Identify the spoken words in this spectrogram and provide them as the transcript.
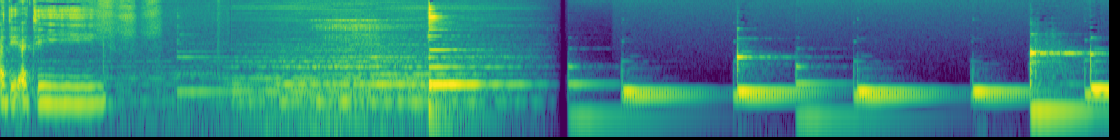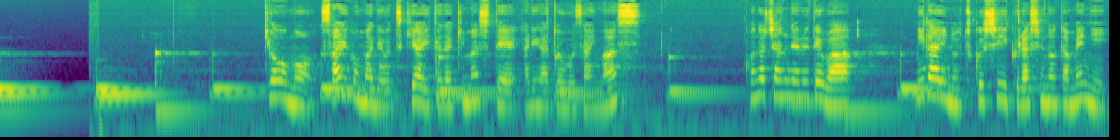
アディアディ。今日も最後までお付き合いいただきましてありがとうございます。このチャンネルでは未来の美しい暮らしのために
